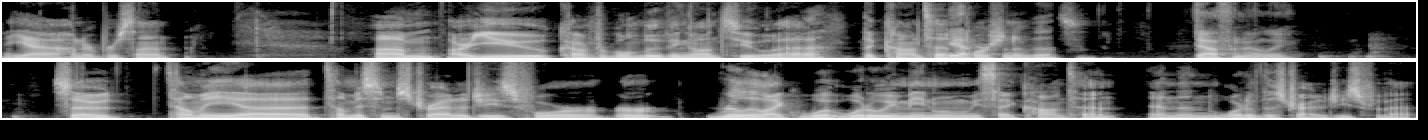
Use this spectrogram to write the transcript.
Yeah, hundred percent. Um, are you comfortable moving on to uh, the content Yeah. portion of this? Definitely. So tell me, uh, tell me some strategies for, or really like, what what do we mean when we say content, and then what are the strategies for that?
